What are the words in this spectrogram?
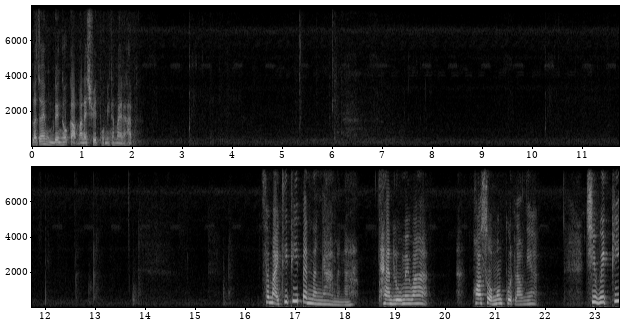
แล้วจะให้ผมดึงเขากลับมาในชีวิตผมอีกทำไมล่ะครับ สมัยที่พี่เป็นนางงามอะนะ แทนรู้ไหมว่า พอสวมมงกุฎแล้วเนี่ย ชีวิตพี่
